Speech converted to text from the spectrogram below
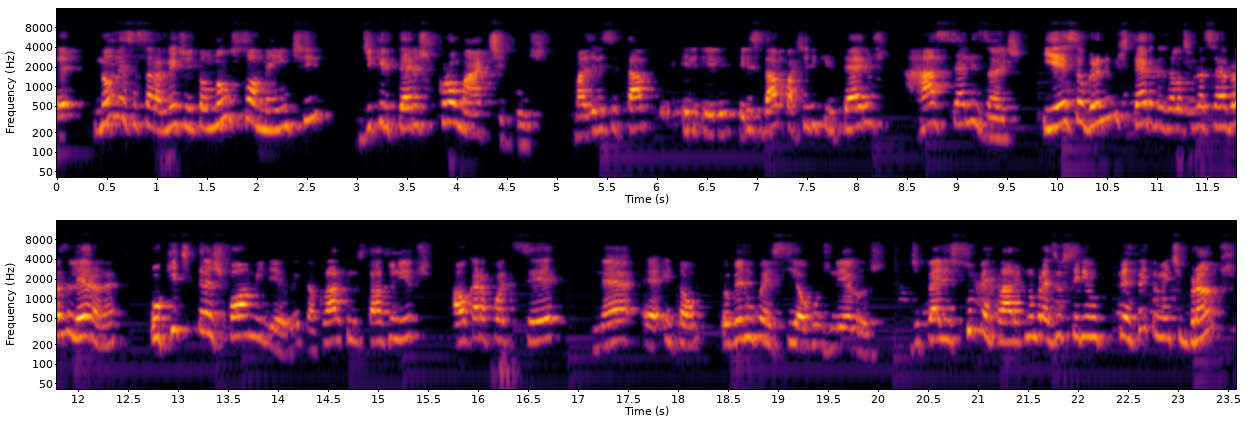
é, não necessariamente, então não somente de critérios cromáticos, mas ele se, tá, ele, ele, ele se dá a partir de critérios racializantes. E esse é o grande mistério das relações da Serra Brasileira, né? O que te transforma em negro? Então, claro que nos Estados Unidos, aí o cara pode ser, né? É, então, eu mesmo conheci alguns negros de pele super clara que no Brasil seriam perfeitamente brancos,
